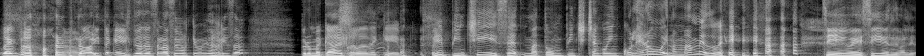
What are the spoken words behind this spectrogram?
Güey, perdón, No, pero ahorita que dijiste eso, no sé por qué me dio risa. Pero me acaba de acordar de que, oye, pinche Seth mató a un pinche chango bien culero, güey. No mames, güey. Sí, güey, sí, güey, le valió.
